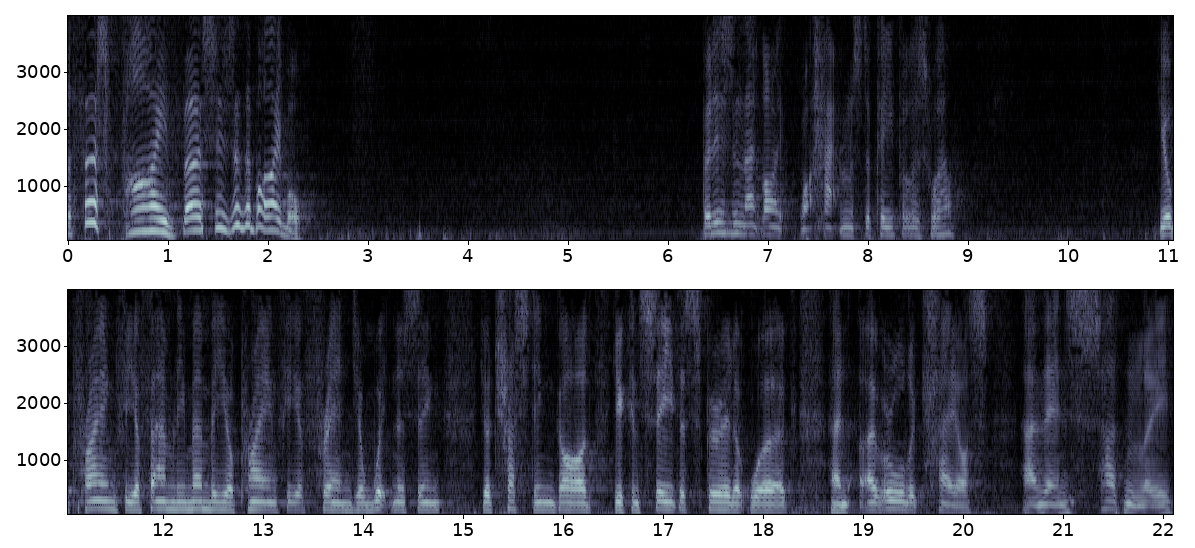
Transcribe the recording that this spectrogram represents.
The first five verses of the Bible. But isn't that like what happens to people as well? You're praying for your family member, you're praying for your friend, you're witnessing, you're trusting God, you can see the Spirit at work and over all the chaos, and then suddenly,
